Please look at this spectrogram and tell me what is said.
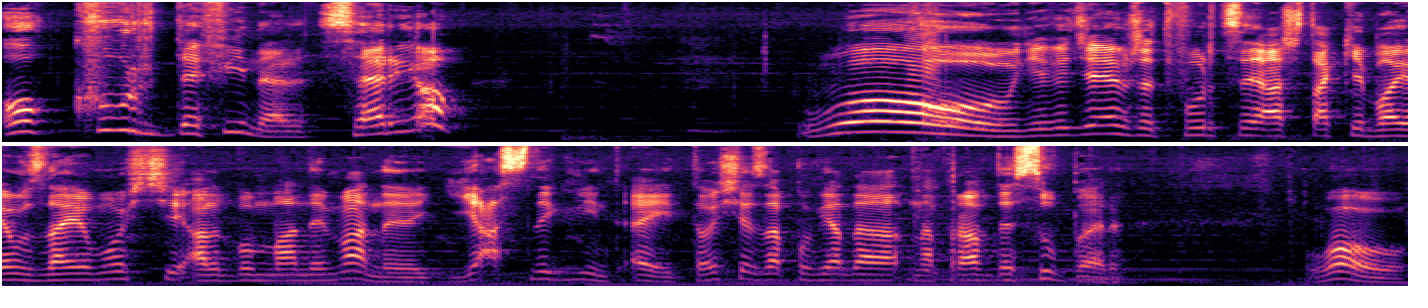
O kurde, Finel, serio? Wow, nie wiedziałem, że twórcy aż takie mają znajomości albo many many. Jasny gwint, ej, to się zapowiada naprawdę super. Wow.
